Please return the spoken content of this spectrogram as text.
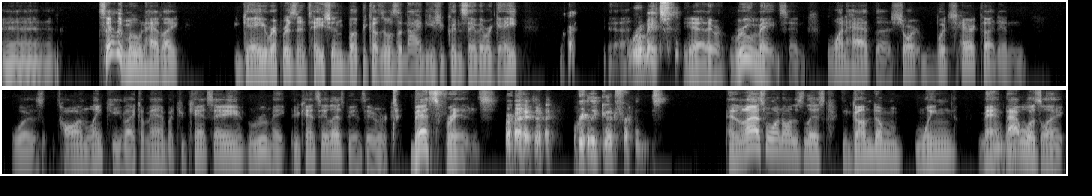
and Sailor Moon had like gay representation, but because it was the 90s, you couldn't say they were gay. Right. Yeah. Roommates. Yeah, they were roommates, and one had the short butch haircut and was tall and lanky like a man, but you can't say roommate, you can't say lesbians, they were best friends. Right, right. Really good friends. And the last one on this list, Gundam Wing. Man, Mhm. that was like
